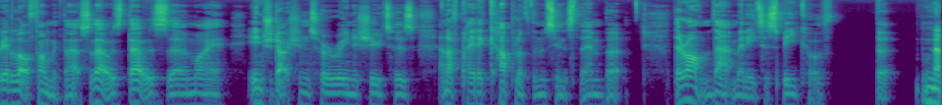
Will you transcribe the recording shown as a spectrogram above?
we had a lot of fun with that. So that was that was uh, my introduction to arena shooters, and I've played a couple of them since then, but there aren't that many to speak of. But No,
